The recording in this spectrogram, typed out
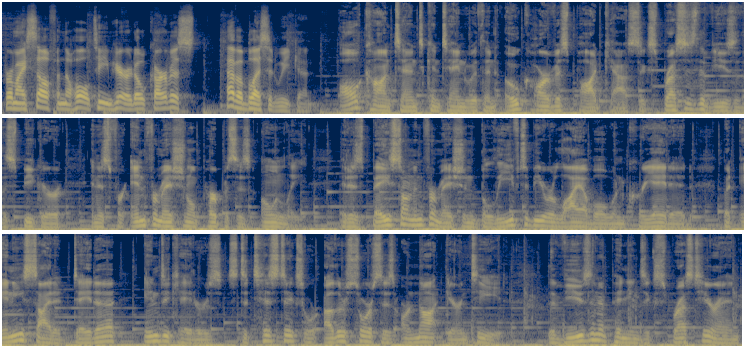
For myself and the whole team here at Oak Harvest, have a blessed weekend. All content contained within Oak Harvest podcast expresses the views of the speaker and is for informational purposes only. It is based on information believed to be reliable when created, but any cited data, indicators, statistics, or other sources are not guaranteed. The views and opinions expressed herein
